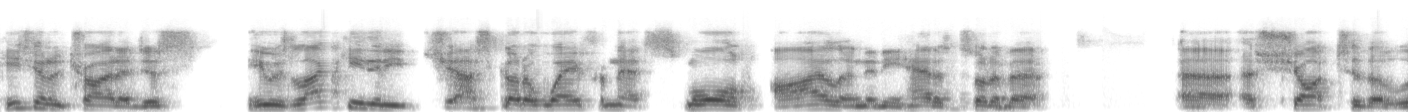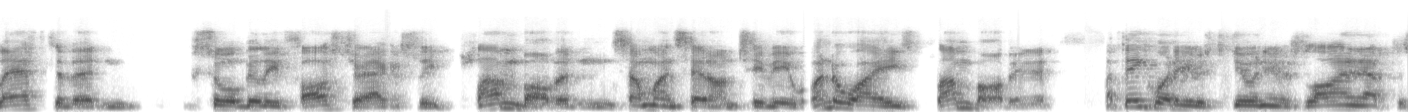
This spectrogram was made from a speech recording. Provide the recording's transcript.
he's going to try to just. He was lucky that he just got away from that small island and he had a sort of a uh, a shot to the left of it and saw Billy Foster actually plumb bob it. And someone said on TV, wonder why he's plumb bobbing it. I think what he was doing, he was lining up to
